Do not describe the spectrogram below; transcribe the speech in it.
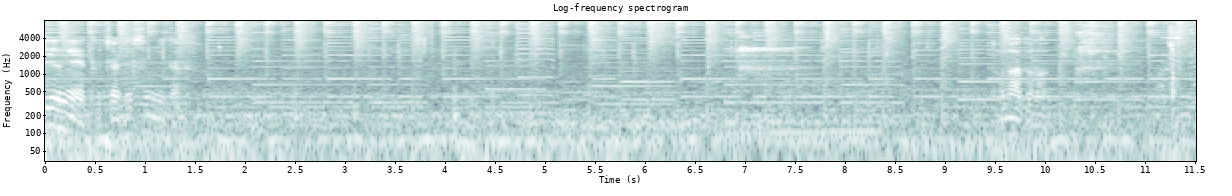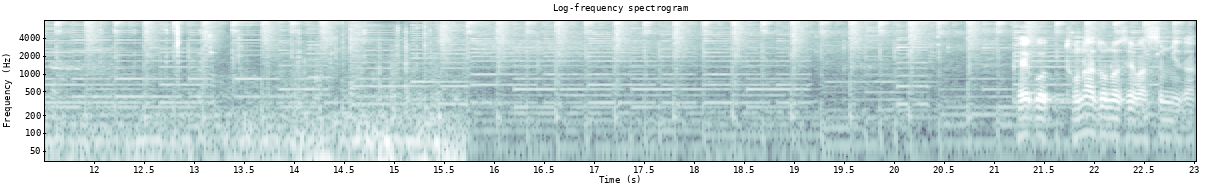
시흥에 도착했습니다. 도나도넛 왔습니다. 백옷 도나도넛에 왔습니다.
